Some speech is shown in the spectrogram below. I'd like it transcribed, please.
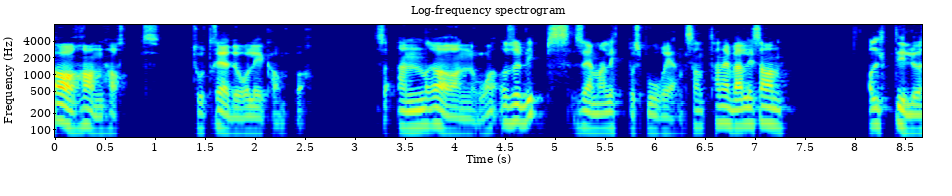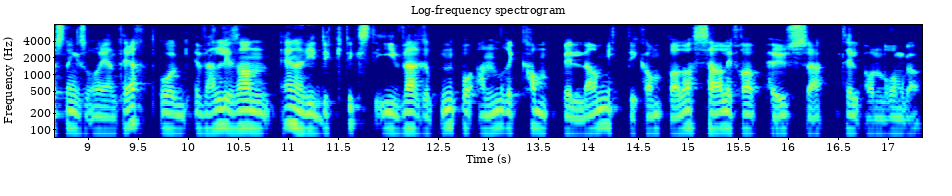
har han hatt to-tre dårlige kamper, så endrer han noe, og så vips, så er man litt på sporet igjen. Sant? Han er veldig sånn alltid løsningsorientert og veldig sånn en av de dyktigste i verden på å endre kampbilder midt i kamper, da, særlig fra pause til andre omgang.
